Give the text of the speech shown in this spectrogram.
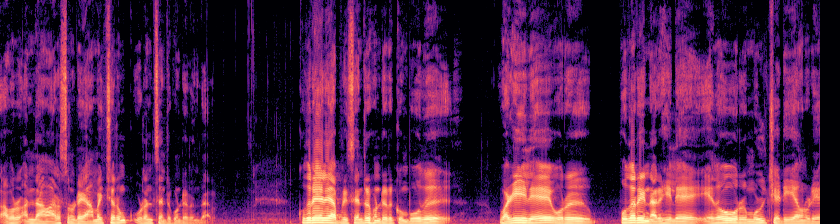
அவர் அந்த அரசனுடைய அமைச்சரும் உடன் சென்று கொண்டிருந்தார். குதிரையிலே அப்படி சென்று கொண்டிருக்கும்போது வழியிலே ஒரு புதரின் அருகிலே ஏதோ ஒரு முள் செடி அவனுடைய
